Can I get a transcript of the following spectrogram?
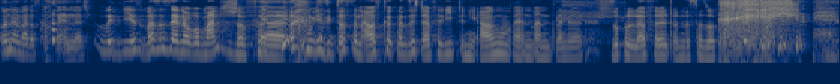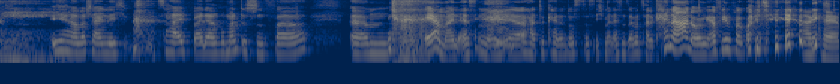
Und dann war das auch beendet. Wie ist, was ist denn eine romantische Feier? Wie sieht das denn aus? Guckt man sich da verliebt in die Augen, wenn man seine Suppe löffelt und ist da so... Baby. Ja, wahrscheinlich zahlt bei der romantischen Feier ähm, er mein Essen und er hatte keine Lust, dass ich mein Essen selber zahle. Keine Ahnung, auf jeden Fall wollte er nicht, okay,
